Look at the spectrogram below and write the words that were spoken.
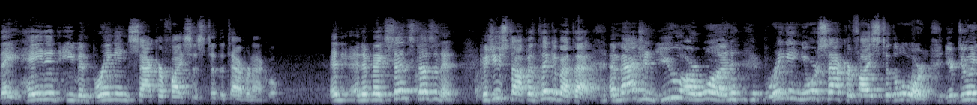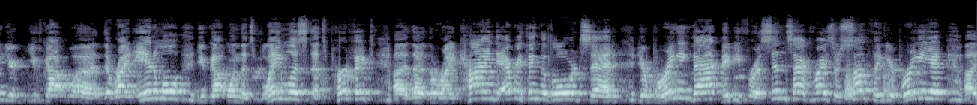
They hated even bringing sacrifices to the tabernacle. And and it makes sense, doesn't it? Because you stop and think about that. Imagine you are one bringing your sacrifice to the Lord. You're doing, you you've got uh, the right animal, you've got one that's blameless, that's perfect, uh, the, the right kind, everything that the Lord said. You're bringing that, maybe for a sin sacrifice or something, you're bringing it, uh,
